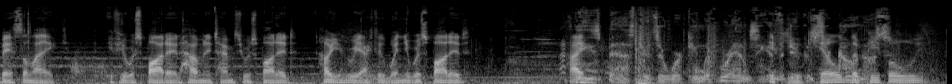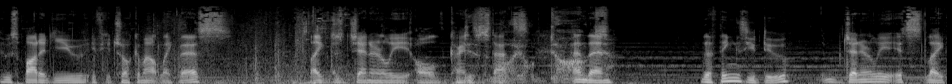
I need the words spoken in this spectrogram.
based on, like, if you were spotted, how many times you were spotted, how you reacted when you were spotted. Hi. These bastards are working with Ramsey and the If you Duke of killed the people who spotted you, if you choke them out like this, like just generally all kinds of stats. Disloyal And then the things you do, generally it's like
